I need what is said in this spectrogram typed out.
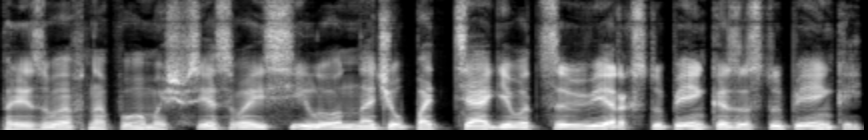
Призвав на помощь все свои силы, он начал подтягиваться вверх, ступенька за ступенькой,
